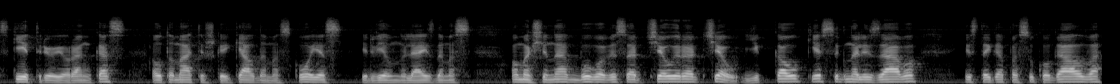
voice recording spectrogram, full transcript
skėtriojo rankas, automatiškai keldamas kojas ir vėl nuleisdamas, o mašina buvo vis arčiau ir arčiau. Ji kaukė, signalizavo, jis taiga pasuko galvą,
